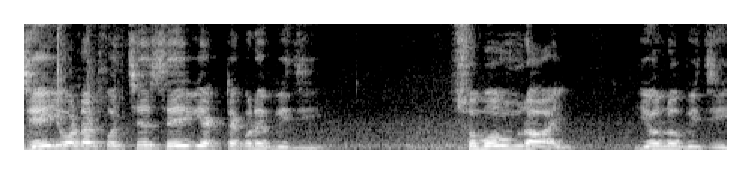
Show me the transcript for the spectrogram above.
যেই অর্ডার করছে, সেই একটা করে BG. Shubham Roy, yellow BG.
